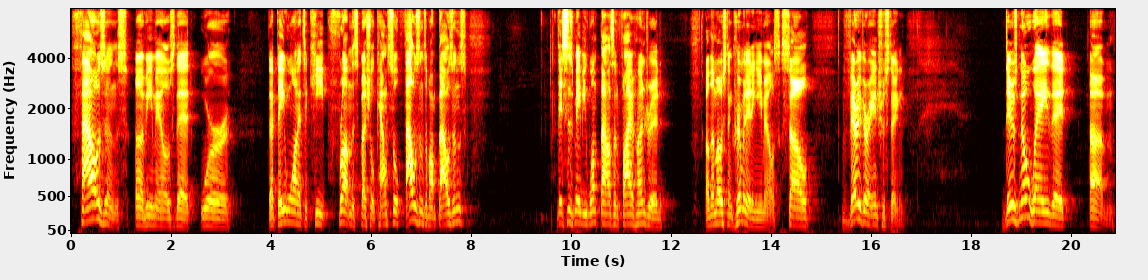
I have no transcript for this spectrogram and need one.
thousands of emails that were that they wanted to keep from the special counsel, thousands upon thousands. This is maybe 1,500 of the most incriminating emails. So, very, very interesting. There's no way that um,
